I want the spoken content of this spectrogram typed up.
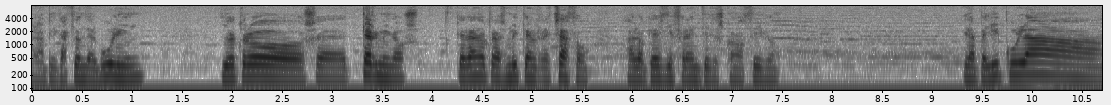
a la aplicación del bullying y otros eh, términos que dan o transmiten rechazo a lo que es diferente y desconocido. La película,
